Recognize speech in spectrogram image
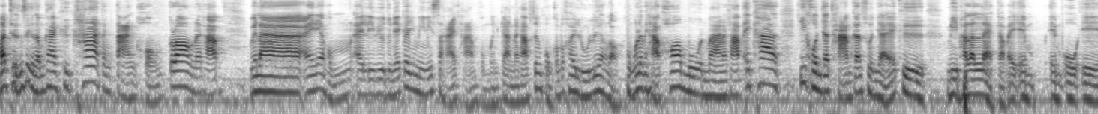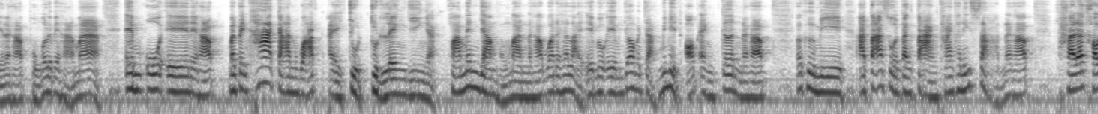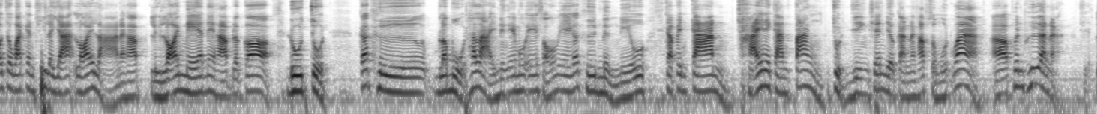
มาถึงสิ่งสำคัญคือค่าต่างๆของกล้องนะครับเวลาไอเนี่ยผมไอรีวิวตัวนี้ก็ยังมีมิสหายถามผมเหมือนกันนะครับ ซึ่งผมก็ไม่ค่อยรู้เรื่องหรอก ผมก็เลยไปหาข้อมูลมานะครับ ไอค่าที่คนจะถามกันส่วนใหญ่ก็คือมีพาราแลกกับไอ M MOA นะครับ ผมก็เลยไปหามา MOA เนี่ยครับ มันเป็นค่าการวัดไอจุดจุดเล็งยิงอะ่ะความแม่นยำของมันนะครับ ว่าได้เท่าไหร่ MOA มันย่อมาจาก minute of angle นะครับ ก็คือมีอัตราส่วนต่างๆ ทางคณิตศาสตร์นะครับ ถ้าแล้วเขาจะวัดกันที่ระยะร้อยหลานะครับ หรือร้อยเมตรเนี่ยครับ แล้วก็ดูจุดก็คือระบุเท่าไหร่1 MOA 2 MOA ก็คือ 1 นิ้ว จะเป็นการใช้ในการตั้งจุดยิงเช่นเดียวกันนะครับ สมมุติว่าเอ่อเพื่อนๆอะ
